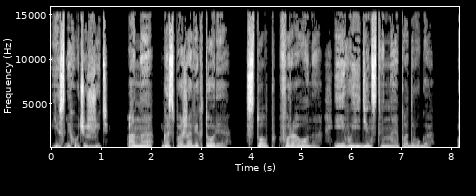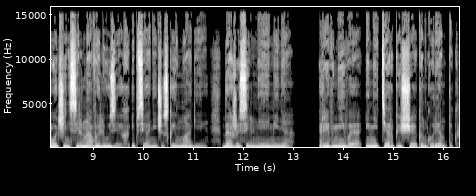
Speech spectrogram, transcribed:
если хочешь жить. Она госпожа Виктория, столб фараона и его единственная подруга. Очень сильна в иллюзиях и псионической магии, даже сильнее меня. Ревнивая и нетерпящая конкуренток.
